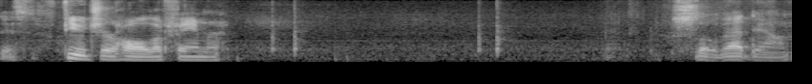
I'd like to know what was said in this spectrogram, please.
This future Hall of Famer. Slow that down.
